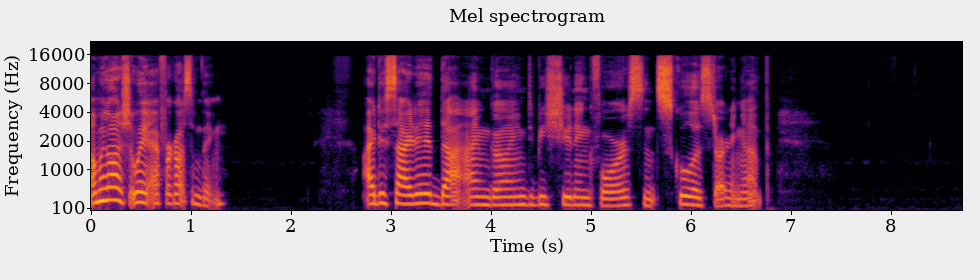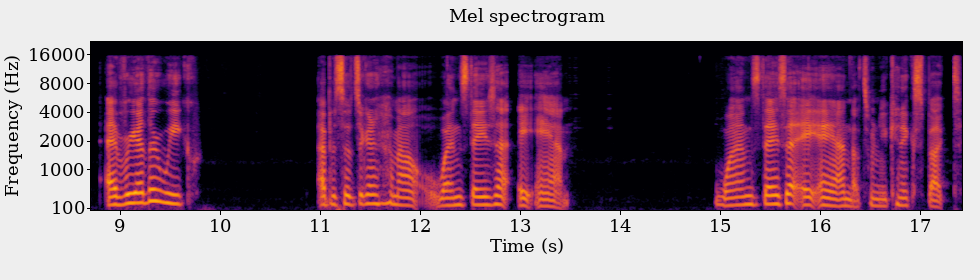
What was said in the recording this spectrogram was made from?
Oh my gosh, wait, I forgot something. I decided that I'm going to be shooting for, since school is starting up, every other week. Episodes are going to come out Wednesdays at 8 a.m. Wednesdays at 8 a.m. That's when you can expect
